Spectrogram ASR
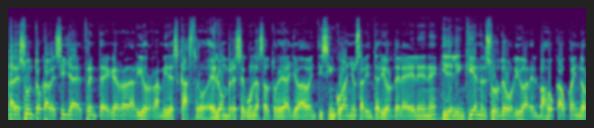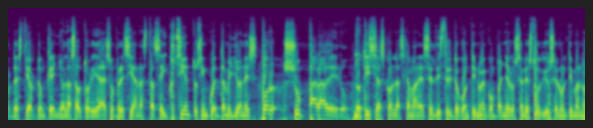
presunto cabecilla del Frente de Guerra Darío Ramírez Castro. El hombre, según las autoridades, llevaba 25 años al interior de la ELN y delinquía en el sur de Bolívar, el Bajo Cauca y Nordeste Ardonqueño. Las autoridades ofrecían hasta 650 millones por su paradero. Noticias con las que amanece el distrito. Continúen, compañeros, en estudios en últimas noticias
